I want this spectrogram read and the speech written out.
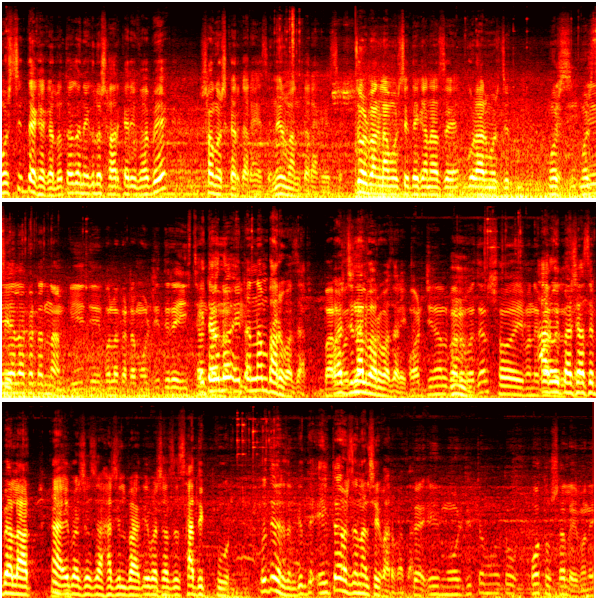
মসজিদ দেখা গেল তখন এগুলো সরকারিভাবে সংস্কার করা হয়েছে নির্মাণ করা হয়েছে। জোর বাংলা মসজিদ এখানে আছে গোড়ার মসজিদ মসজিদ এলাকাটার নাম কি? এই যে গোলাকাটা মসজিদের এই এটা হলো এটার নাম বারো বাজার অরিজিনাল বারো বাজার অরিজিনাল বারো বাজার মানে আর ওই পাশে আছে বেলাট হ্যাঁ এই পাশে আছে হাসিলবাগ এই পাশে আছে সাদিকপুর বুঝতে পেরেছেন? কিন্তু এইটা অরিজিনাল সেই বারো বাজার এই মসজিদটা মূলত কত সালে? মানে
